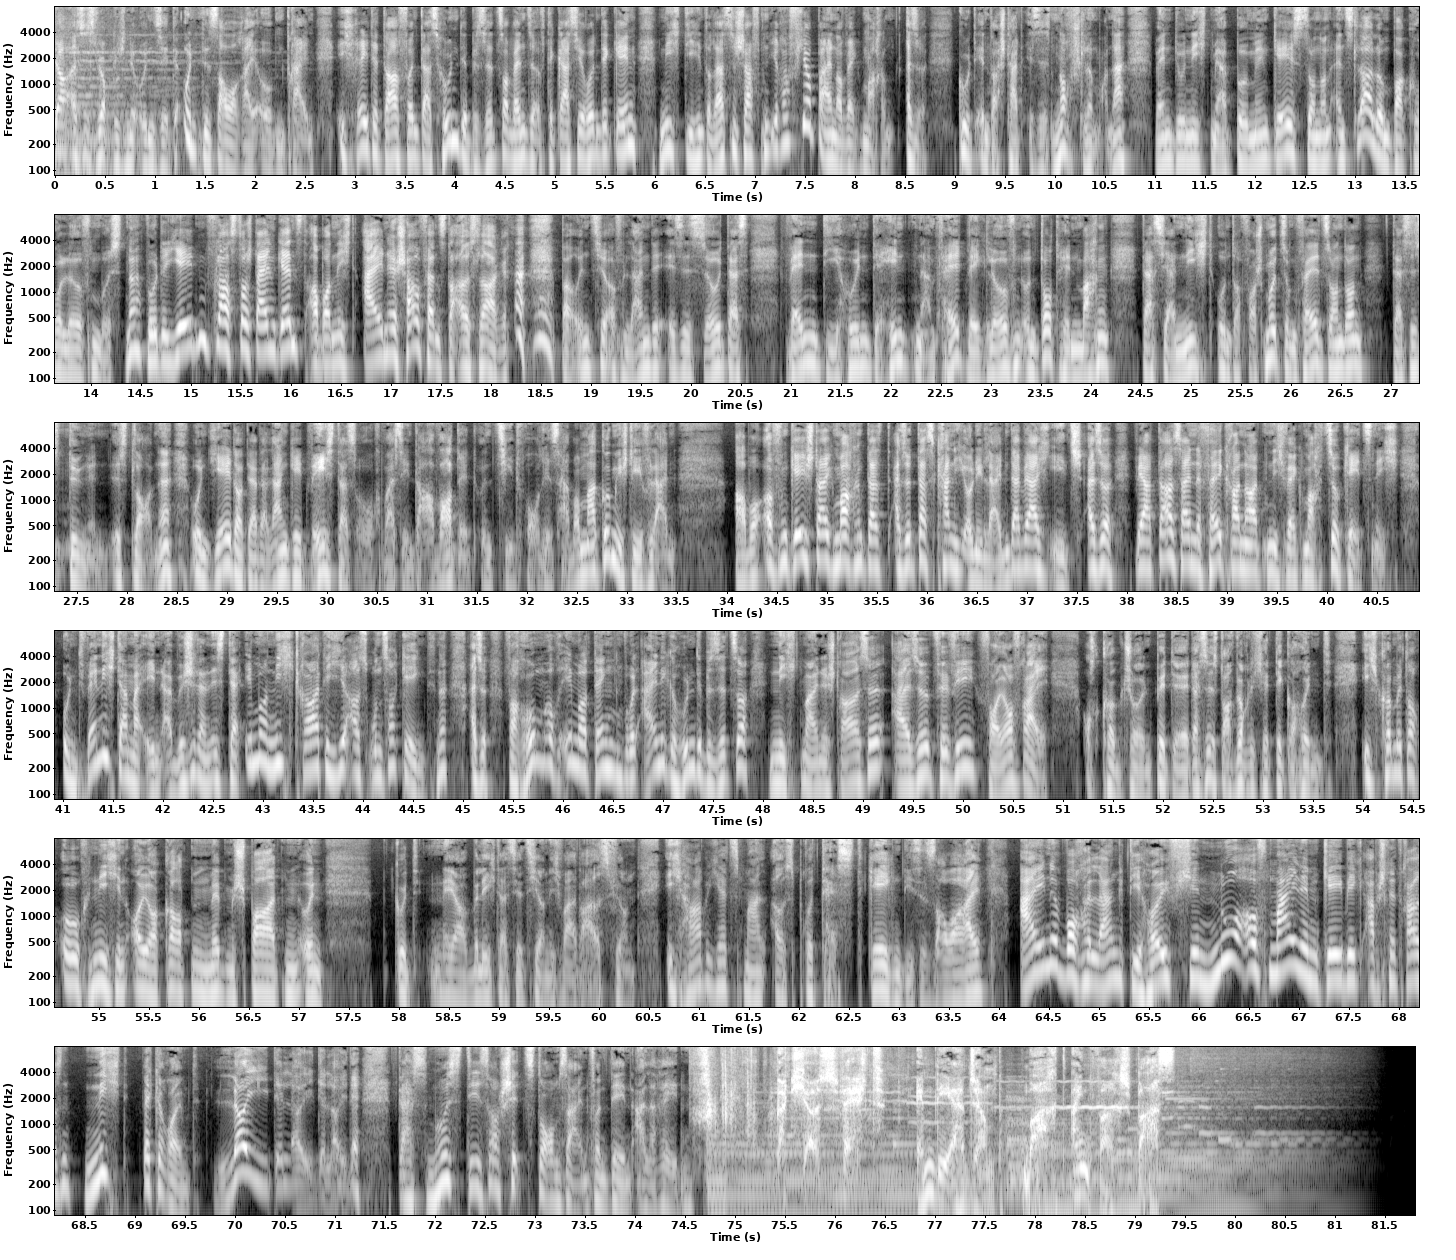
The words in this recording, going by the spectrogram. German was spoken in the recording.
Ja, es ist wirklich eine Unsitte und eine Sauerei obendrein. Ich rede davon, dass Hundebesitzer, wenn sie auf die Gassi-Runde gehen, nicht die Hinterlassenschaften ihrer Vierbeiner wegmachen. Also gut, in der Stadt ist es noch schlimmer, ne? Wenn du nicht mehr bummeln gehst, sondern ein Slalomparcours laufen musst, ne? Wo du jeden Pflasterstein kennst, aber nicht eine Schaufensterauslage. Bei uns hier auf dem Lande ist es so, dass wenn die Hunde hinten am Feldweg laufen und dorthin machen, das ja nicht unter Verschmutzung fällt, sondern das ist Düngen, ist klar, ne? Und jeder, der da lang geht, weiß das auch, was ihn da erwartet und zieht vorsichtshalber mal Gummistiefel an. Aber auf dem Gehsteig machen, das, also das kann ich auch nicht leiden, da wäre ich itch. Also wer da seine Fellgranaten nicht wegmacht, so geht's nicht. Und wenn ich da mal ihn erwische, dann ist der immer nicht gerade hier aus unserer Gegend. Ne? Also warum auch immer denken wohl einige Hundebesitzer, nicht meine Straße, also Pfiffi, feuerfrei. Ach kommt schon, bitte, das ist doch wirklich ein dicker Hund. Ich komme doch auch nicht in euer Garten mit dem Spaten und Gut, näher will ich das jetzt hier nicht weiter ausführen. Ich habe jetzt mal aus Protest gegen diese Sauerei eine Woche lang die Häufchen nur auf meinem Gehwegabschnitt draußen nicht weggeräumt. Leute, Leute, Leute, das muss dieser Shitstorm sein, von denen alle reden. Böttchers Welt. MDR Jump macht einfach Spaß.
